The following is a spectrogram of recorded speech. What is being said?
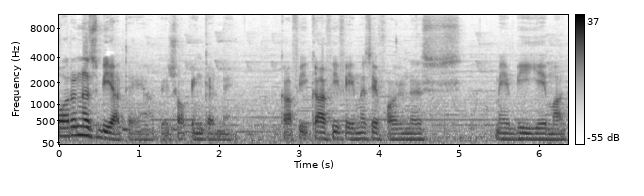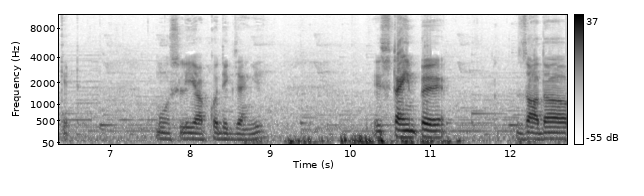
फॉरेनर्स भी आते हैं यहाँ पे शॉपिंग करने। काफ़ी काफ़ी फ़ेमस है फॉरेनर्स में भी ये मार्केट मोस्टली आपको दिख जाएँगी। इस टाइम पे ज़्यादा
